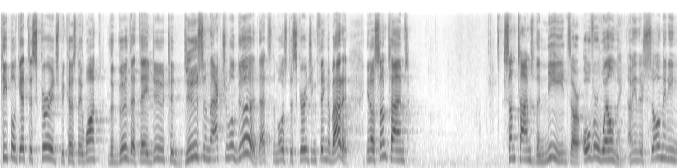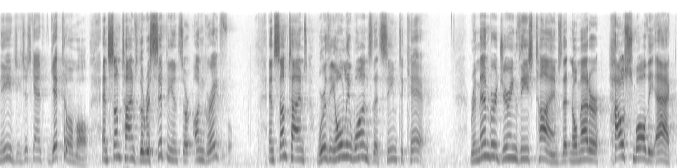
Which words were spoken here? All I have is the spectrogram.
People get discouraged because they want the good that they do to do some actual good. That's the most discouraging thing about it. You know, sometimes, sometimes the needs are overwhelming. I mean, there's so many needs, you just can't get to them all. And sometimes the recipients are ungrateful. And sometimes we're the only ones that seem to care. Remember during these times that no matter how small the act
